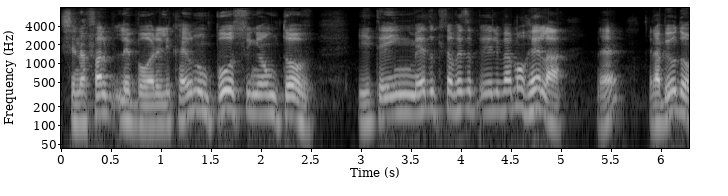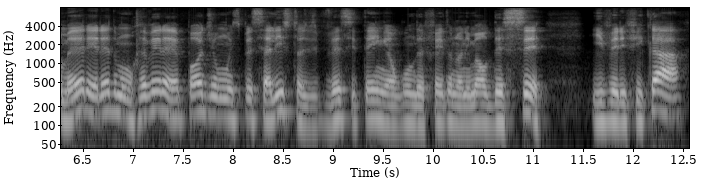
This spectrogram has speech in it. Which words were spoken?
Shenafal Lebor, ele caiu num poço em Yom Tov e tem medo que talvez ele vai morrer lá, né? Rabiu Domer, Eredmum Revere, pode um especialista ver se tem algum defeito no animal descer e verificar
